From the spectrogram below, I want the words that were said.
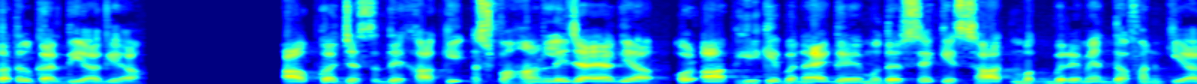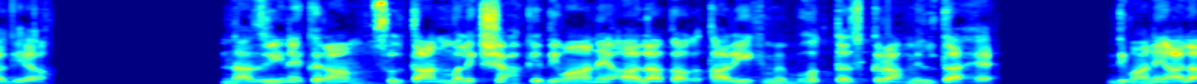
कत्ल कर दिया गया। आपका जसद खाकी असफहान ले जाया गया और आप ही के बनाए गए मदरसे के साथ मकबरे में दफन किया गया। नाजरीन कराम, सुल्तान मलिक शाह के दीवान आला का तारीख में बहुत तस्करा मिलता है। दीवान आला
